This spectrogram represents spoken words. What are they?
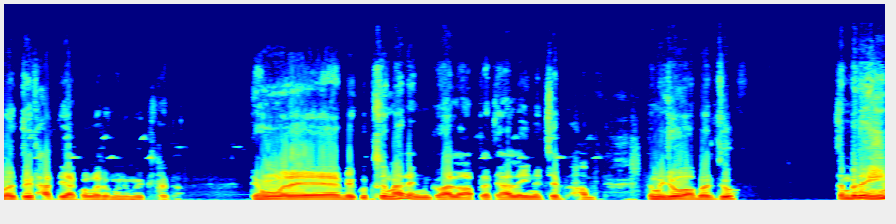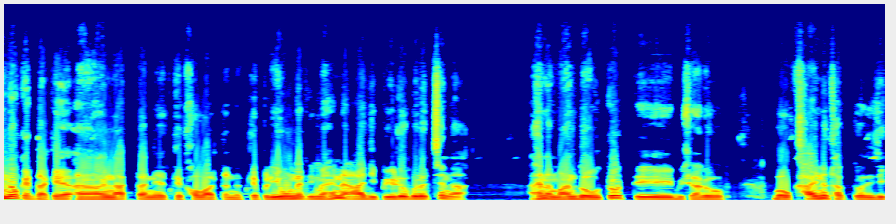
બધું થતી આખો વારો મને મિક્સ હતો તે હું વરે બે કુત્સું મારે ને મેં હાલો, આપણે ત્યાં હાલે એને છે. આમ તમે જુઓ આ બધું. તમે બધા એ ન કહેતા કે નાખતા નહીં કે ખવાતા નથી કે, પણ એવું નથી. એમાં હે ને આ જે પીળો બરજ છે ને હે ને માંદો હતો તે બિચારો બહુ ખાઈ ન થકતો જે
